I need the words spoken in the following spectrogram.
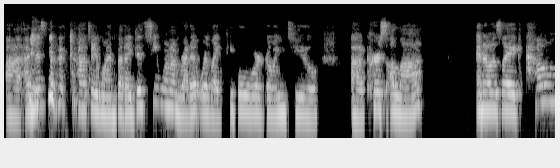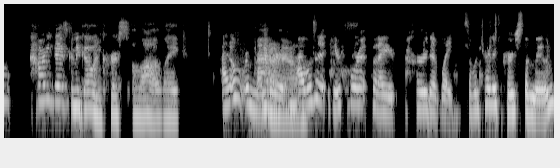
uh, i missed the hecate one but i did see one on reddit where like people were going to uh, curse allah and i was like how how are you guys going to go and curse allah like I don't remember. know. I, wasn't here for it, but I heard of like someone trying to curse the moon.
